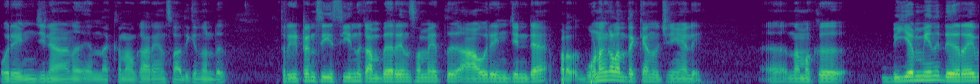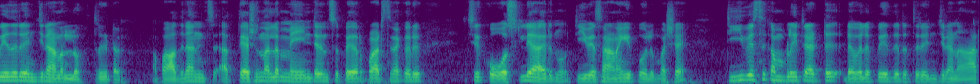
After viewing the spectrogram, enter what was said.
ഒരു എഞ്ചിനാണ് എന്നൊക്കെ നമുക്ക് അറിയാൻ സാധിക്കുന്നുണ്ട്. ത്രീ ടെൻ സി സി എന്ന് കമ്പയർ ചെയ്യുന്ന സമയത്ത് ആ ഒരു എഞ്ചിന്റെ ഗുണങ്ങൾ എന്തൊക്കെയാണെന്ന് വെച്ച് കഴിഞ്ഞാൽ നമുക്ക് ബി എം ഇന്ന് ഡിറൈവ് ചെയ്തൊരു എഞ്ചിനാണല്ലോ ത്രീ ടെൻ അപ്പോൾ അതിനനുസ അത്യാവശ്യം നല്ല മെയിന്റനൻസ് പെയർ പാർട്സിനൊക്കെ ഒരു ഇച്ചിരി കോസ്റ്റ്ലി ആയിരുന്നു ടി വി എസ് ആണെങ്കിൽ പോലും. പക്ഷേ ടി വി എസ് കംപ്ലീറ്റ് ആയിട്ട് ഡെവലപ്പ് ചെയ്തെടുത്തൊരു എഞ്ചിനാണ് ആർ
